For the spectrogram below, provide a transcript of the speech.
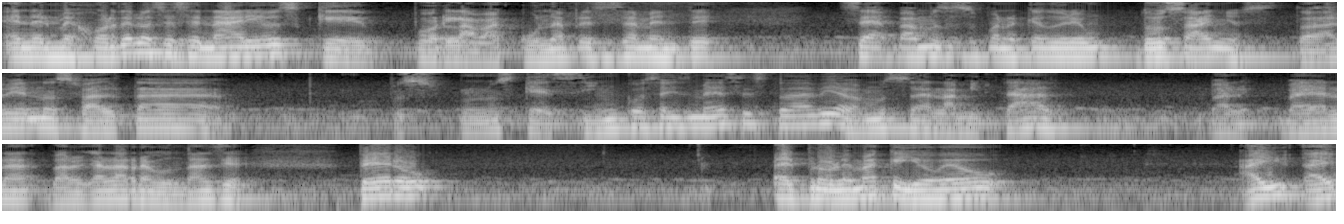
en el mejor de los escenarios, que por la vacuna precisamente, sea, vamos a suponer que dure dos años. Todavía nos falta, pues, unos que cinco o seis meses todavía. Vamos a la mitad. La, valga la redundancia. Pero, el problema que yo veo, hay, hay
